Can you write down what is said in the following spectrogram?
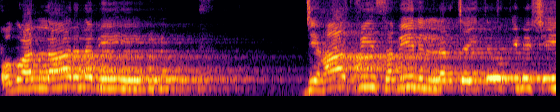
ওগো আল্লাহর নবী, জিহাদ ফি সাবিলিল্লাহর চাইতেও কি বেশি?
